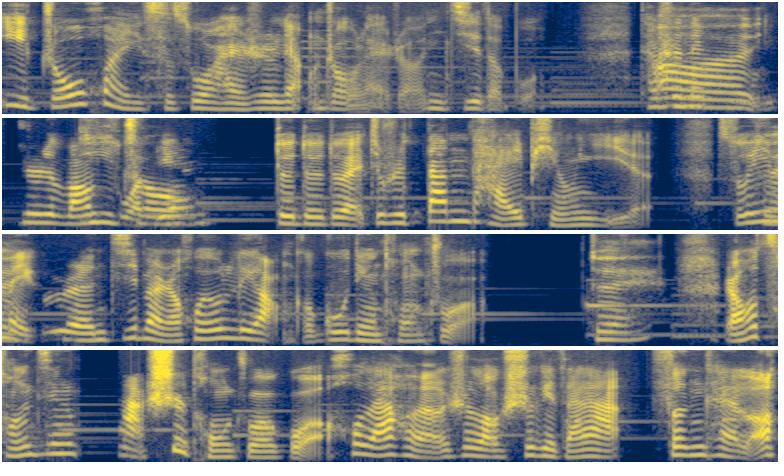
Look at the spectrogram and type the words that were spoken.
一周换一次座，还是两周来着？你记得不？他是那种就是往左边。对对对，就是单排平移，所以每个人基本上会有两个固定同桌。对，然后曾经俩是同桌过，后来好像是老师给咱俩分开了。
